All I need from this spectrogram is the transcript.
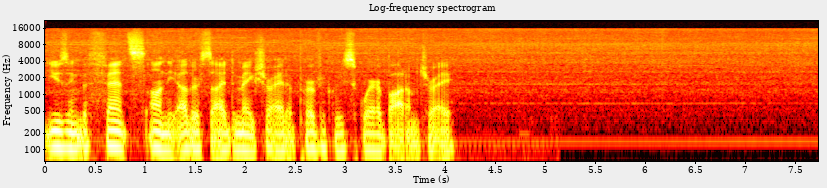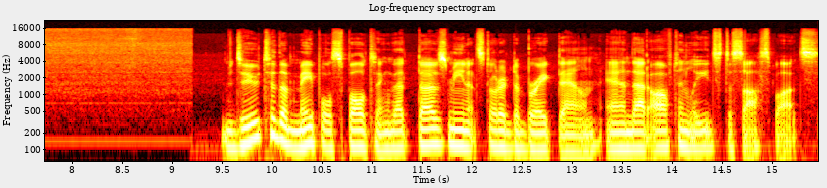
using the fence on the other side to make sure I had a perfectly square bottom tray. Due to the maple spalting, that does mean it started to break down, and that often leads to soft spots.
